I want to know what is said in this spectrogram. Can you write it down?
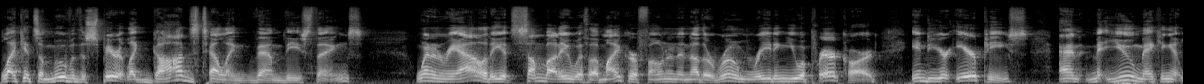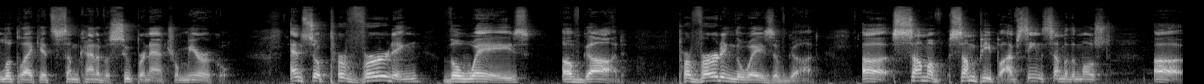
like it's a move of the Spirit, like God's telling them these things, when in reality it's somebody with a microphone in another room reading you a prayer card into your earpiece and you making it look like it's some kind of a supernatural miracle. And so perverting the ways of God, perverting the ways of God. Uh, some of some people, I've seen some of the most uh,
